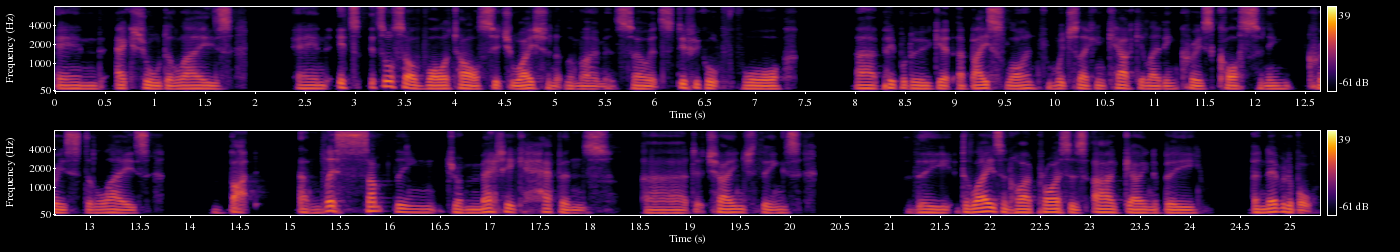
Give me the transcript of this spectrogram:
and actual delays. And it's it's also a volatile situation at the moment so it's difficult for uh, people to get a baseline from which they can calculate increased costs and increased delays. But unless something dramatic happens uh, to change things the delays and high prices are going to be inevitable.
